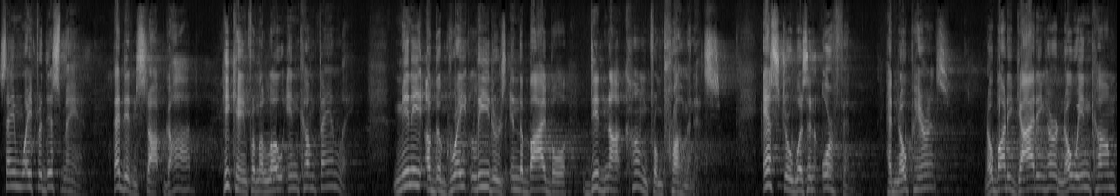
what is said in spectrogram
Same way for this man. That didn't stop God. He came from a low income family. Many of the great leaders in the Bible did not come from prominence. Esther was an orphan, had no parents, nobody guiding her, no income,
